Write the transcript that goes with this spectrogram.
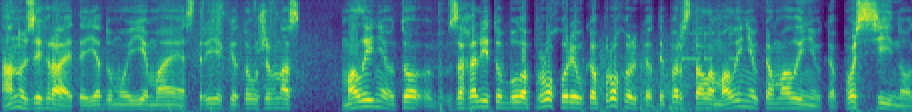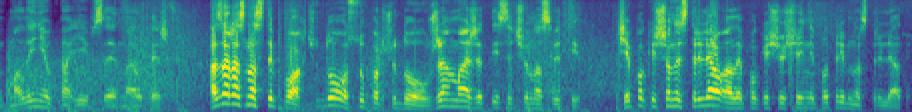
А ну зіграйте, я думаю, є маестри, які то вже в нас Малинів, то взагалі то була Прохорівка, Прохорівка, тепер стала Малинівка, Малинівка. Постійно от Малинівка і все на ЛТшка. А зараз на степах. Чудово, супер чудово. Вже майже тисячу насвітив. Ще поки що не стріляв, але поки що ще й не потрібно стріляти.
